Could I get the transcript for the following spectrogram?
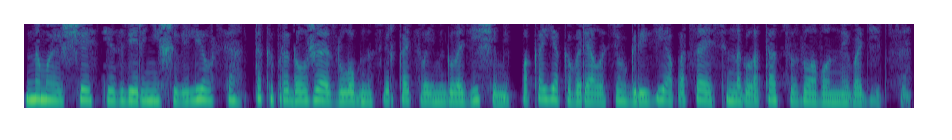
На мое счастье, зверь не шевелился, так и продолжая злобно сверкать своими глазищами, пока я ковырялась в грязи, опасаясь наглотаться зловонной водицы.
